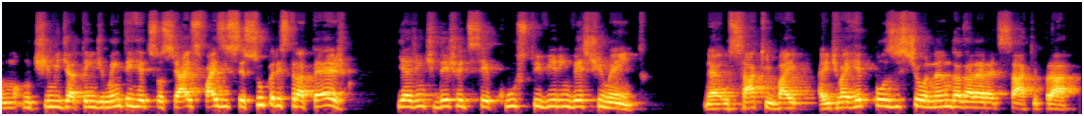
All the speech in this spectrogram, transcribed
um time de atendimento em redes sociais, faz isso ser super estratégico e a gente deixa de ser custo e vira investimento. Né? O saque vai, a gente vai reposicionando a galera de saque para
